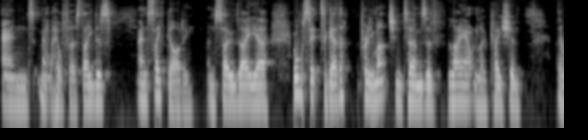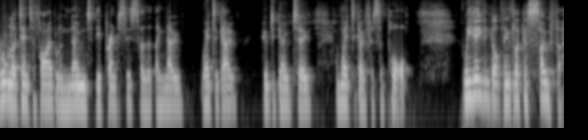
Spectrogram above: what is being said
and mental health first aiders and safeguarding. And so they uh, all sit together pretty much in terms of layout and location. They're all identifiable and known to the apprentices so that they know where to go, who to go to, and where to go for support. We've even got things like a sofa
